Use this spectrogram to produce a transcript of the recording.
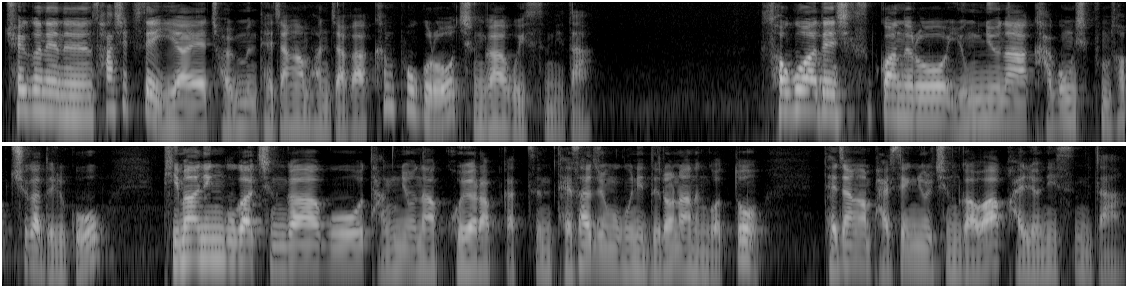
최근에는 40세 이하의 젊은 대장암 환자가 큰 폭으로 증가하고 있습니다. 서구화된 식습관으로 육류나 가공식품 섭취가 늘고 비만 인구가 증가하고 당뇨나 고혈압 같은 대사증후군이 늘어나는 것도 대장암 발생률 증가와 관련이 있습니다.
